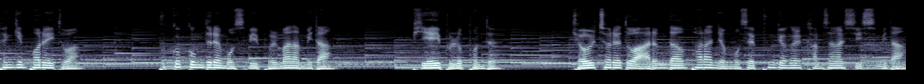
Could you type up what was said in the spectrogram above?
펭귄 퍼레이드와 북극곰들의 모습이 볼만합니다. BA 블루폰드 겨울철에도 아름다운 파란 연못의 풍경을 감상할 수 있습니다.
